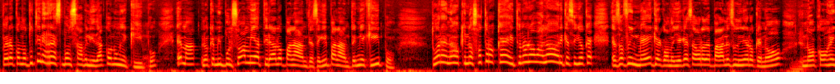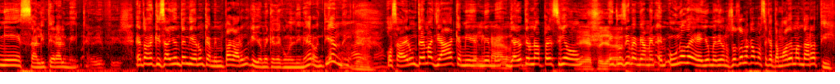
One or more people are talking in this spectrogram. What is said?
Pero cuando tú tienes responsabilidad con un equipo, es más, lo que me impulsó a mí a tirarlo para adelante, a seguir para adelante, es mi equipo. Tú eres loco, ¿y nosotros qué? ¿Y tú no lo valoras? ¿Y qué sé yo qué? Esos filmmakers, cuando llegue esa hora de pagarle su dinero, que no, Yeah. no cogen esa, literalmente. Es difícil. Entonces quizás ellos entendieron que a mí me pagaron y que yo me quedé con el dinero, ¿entienden? Yeah. O sea, era un tema ya que mi- mi- me- Delicado, ya yo tenía una presión. Sí, eso ya Inclusive mi uno de ellos me dijo, nosotros lo que vamos a hacer es que te vamos a demandar a ti.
